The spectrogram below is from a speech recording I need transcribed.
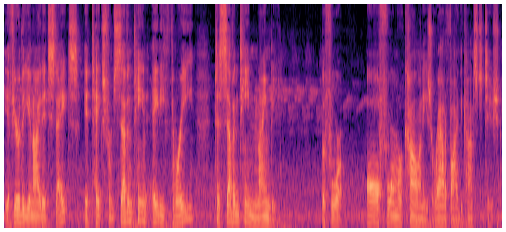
If you're the United States, it takes from 1783 to 1790 before all former colonies ratified the Constitution.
